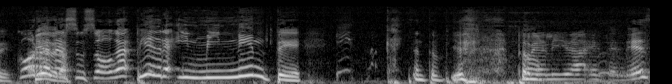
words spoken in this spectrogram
Sí. Corran Piedra. a sus hogares. Piedra inminente. Y no cae tanta piedra en realidad, ¿entendés?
